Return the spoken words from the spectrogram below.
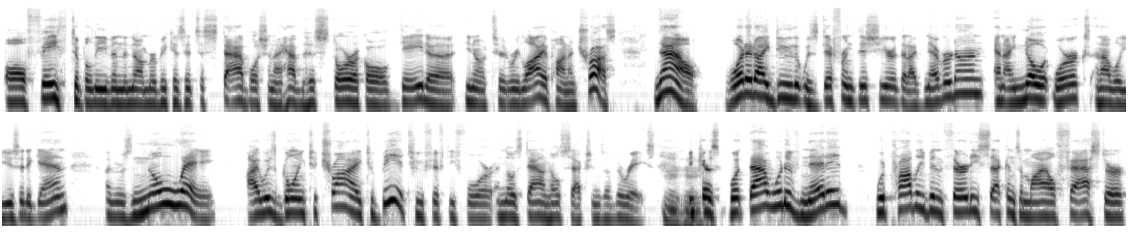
all faith to believe in the number because it's established, and I have the historical data, you know, to rely upon and trust. Now, what did I do that was different this year that I've never done, and I know it works, and I will use it again. And there's no way I was going to try to be a 254 in those downhill sections of the race mm-hmm. because what that would have netted would probably been 30 seconds a mile faster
